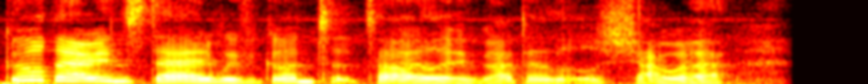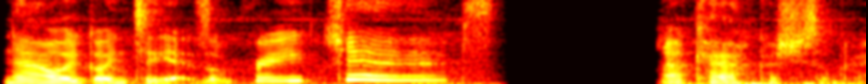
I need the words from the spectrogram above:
go there instead. We've gone to the toilet, we've had a little shower. Now we're going to get some free chips. Okay, because she's hungry.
